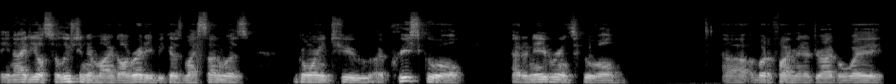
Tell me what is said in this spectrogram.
an ideal solution in mind already because my son was going to a preschool at a neighboring school, uh, about a five minute drive away.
